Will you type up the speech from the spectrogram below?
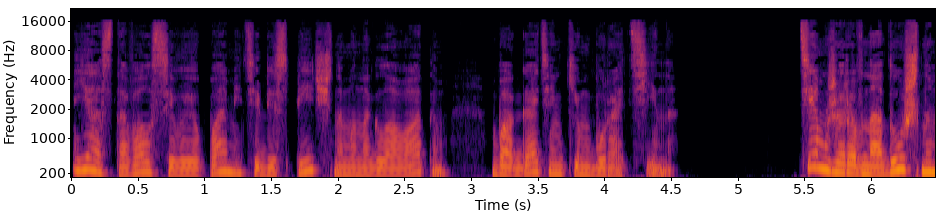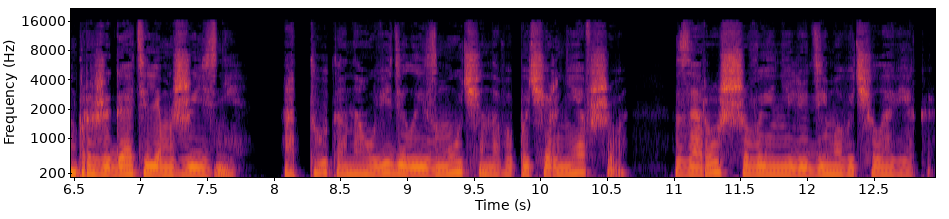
Я оставался в ее памяти беспечным и нагловатым, богатеньким Буратино. Тем же равнодушным прожигателем жизни, а тут она увидела измученного, почерневшего, заросшего и нелюдимого человека.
